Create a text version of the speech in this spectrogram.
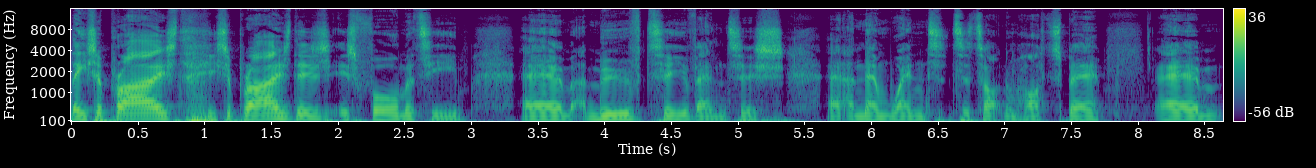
they surprised he surprised his his former team, um, moved to Juventus, uh, and then went to Tottenham Hotspur. Um,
